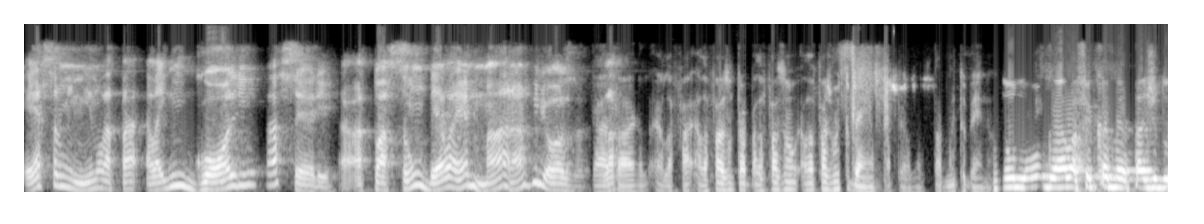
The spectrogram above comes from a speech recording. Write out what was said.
essa menina, ela, tá, ela engole a série. A atuação dela é maravilhosa. Ela, Ela- tá- ela, fa- ela faz um ela faz um- ela faz muito bem o papel, ela tá muito bem, né? No longo, ela fica metade do,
